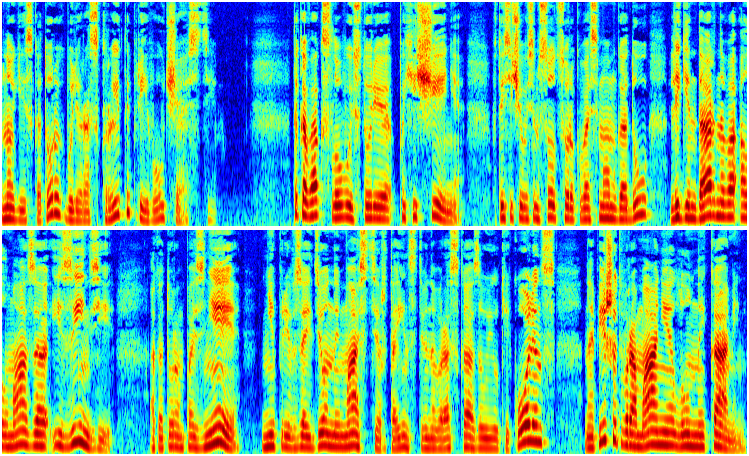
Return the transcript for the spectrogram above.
многие из которых были раскрыты при его участии. Такова, к слову, история похищения в 1848 году легендарного алмаза из Индии, о котором позднее непревзойденный мастер таинственного рассказа Уилки Коллинз напишет в романе «Лунный камень».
